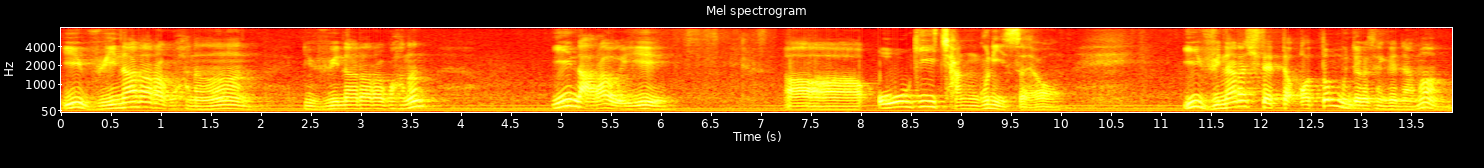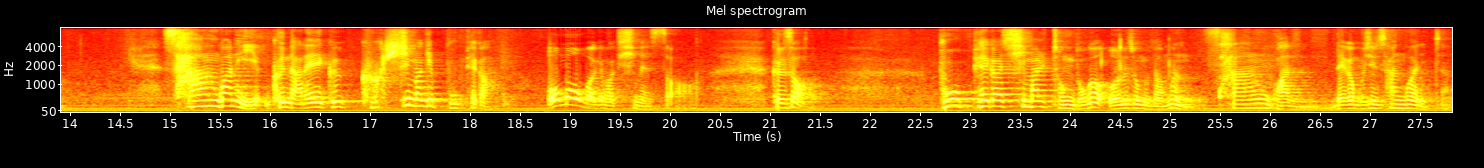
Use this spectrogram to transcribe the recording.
이 위나라라고 하는 이 위나라라고 하는 이 나라의 어, 오기 장군이 있어요. 이 위나라 시대 때 어떤 문제가 생겼냐면 상관이 그 나라의 그 극심하게 부패가 어마어마하게 막 심했어. 그래서 부패가 심할 정도가 어느 정도냐면 상관 내가 무슨 상관 있잖아.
